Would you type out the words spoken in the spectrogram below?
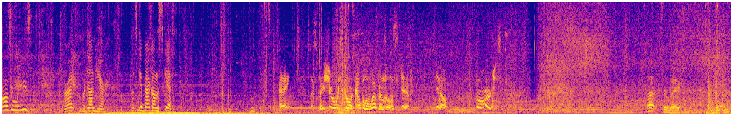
Surprisingly easy. All right, we're done here. Let's get back on the skiff. Hey, let's make sure we store a couple of weapons on the skiff. You know, for emergencies. Not too late.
